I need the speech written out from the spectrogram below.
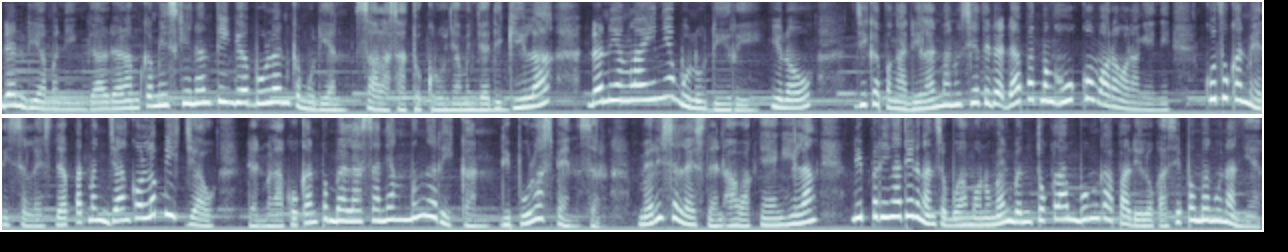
dan dia meninggal dalam kemiskinan tiga bulan kemudian. Salah satu krunya menjadi gila dan yang lainnya bunuh diri. You know, jika pengadilan manusia tidak dapat menghukum orang-orang ini, kutukan Mary Celeste dapat menjangkau lebih jauh dan melakukan pembalasan yang mengerikan. Di Pulau Spencer, Mary Celeste dan awaknya yang hilang diperingati dengan sebuah monumen bentuk lambung kapal di lokasi pembangunannya.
